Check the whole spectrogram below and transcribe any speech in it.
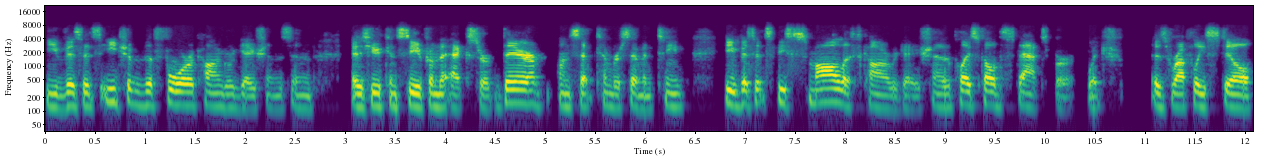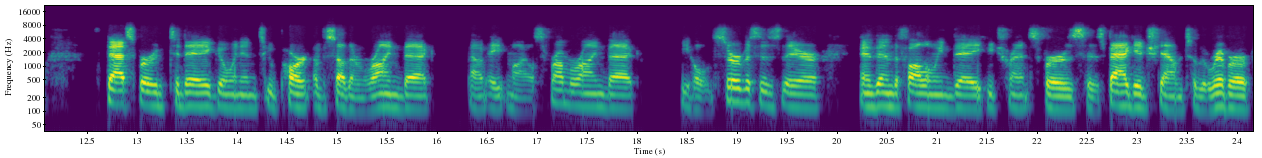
He visits each of the four congregations. And as you can see from the excerpt there, on September 17th, he visits the smallest congregation at a place called Staatsburg, which is roughly still Staatsburg today, going into part of southern Rhinebeck, about eight miles from Rhinebeck. He holds services there. And then the following day, he transfers his baggage down to the river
